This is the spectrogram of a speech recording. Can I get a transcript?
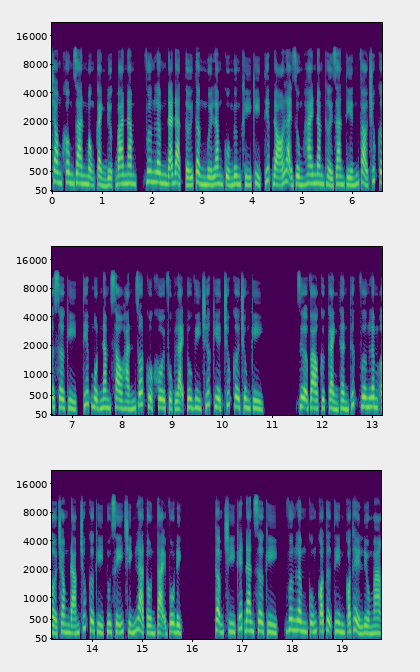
Trong không gian mộng cảnh được 3 năm, Vương Lâm đã đạt tới tầng 15 của ngưng khí kỳ tiếp đó lại dùng 2 năm thời gian tiến vào trúc cơ sơ kỳ, tiếp một năm sau hắn rốt cuộc khôi phục lại tu vi trước kia trúc cơ trung kỳ. Dựa vào cực cảnh thần thức Vương Lâm ở trong đám trúc cơ kỳ tu sĩ chính là tồn tại vô địch. Thậm chí kết đan sơ kỳ, Vương Lâm cũng có tự tin có thể liều mạng.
